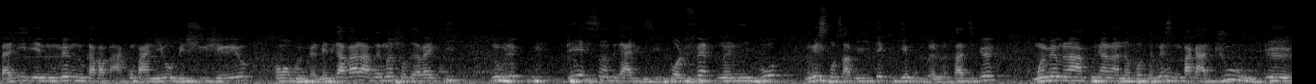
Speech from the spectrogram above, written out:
bali et nous-mêmes nous capables accompagner ou bien suggérer comment on peut faire. Mais le travail là vraiment c'est un travail qui nous voulons décentraliser pour le faire dans niveau responsabilité qui est pour prendre. C'est-à-dire que moi-même là, Kounia là, n'importe quoi, ce n'est pas qu'à jour que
